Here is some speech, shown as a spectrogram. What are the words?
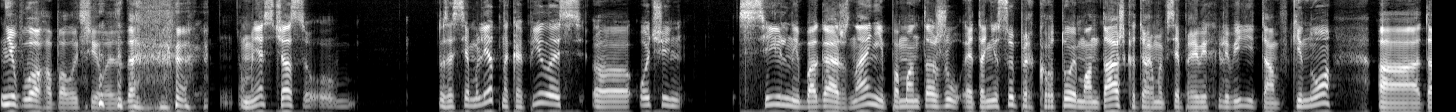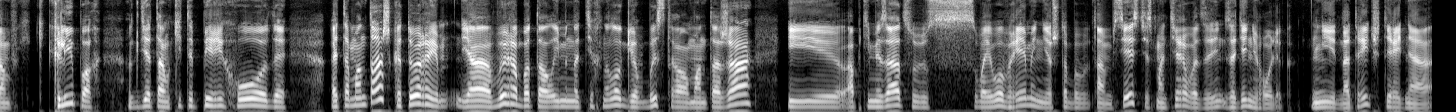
неплохо получилось, да. У меня сейчас э, за 7 лет накопилось э, очень сильный багаж знаний по монтажу. Это не супер крутой монтаж, который мы все привыкли видеть там в кино, а, там в клипах, где там какие-то переходы. Это монтаж, который я выработал именно технологию быстрого монтажа и оптимизацию своего времени, чтобы там сесть и смонтировать за день, за день ролик. Не на 3-4 дня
